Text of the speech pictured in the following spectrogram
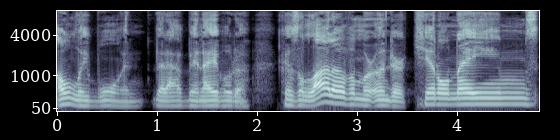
only one that I've been able to, because a lot of them are under kennel names,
